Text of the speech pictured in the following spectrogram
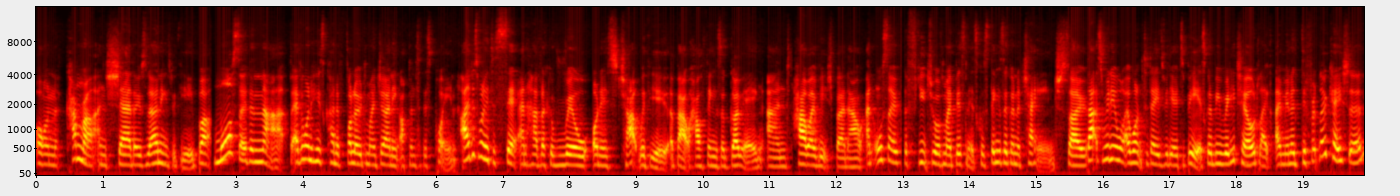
on camera and share those learnings with you. But more so than that, for everyone who's kind of followed my journey up until this point, I just wanted to sit and have like a real honest chat with you about how things are going and how I reached burnout and also the future of my business because things are going to change. So that's really what I want today's video to be. It's going to be really chilled. Like I'm in a different location.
